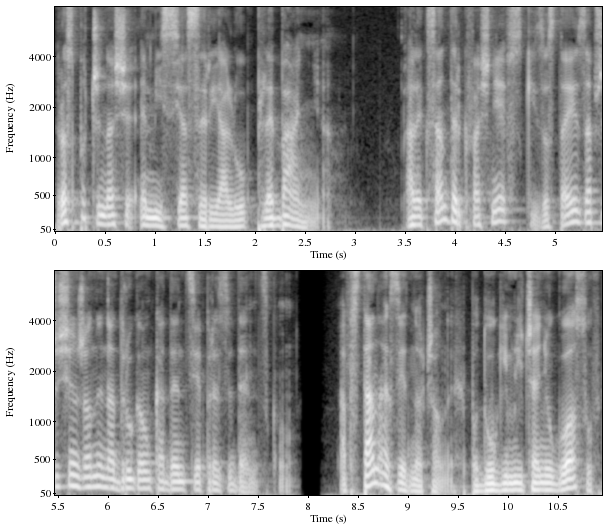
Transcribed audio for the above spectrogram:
rozpoczyna się emisja serialu Plebania. Aleksander Kwaśniewski zostaje zaprzysiężony na drugą kadencję prezydencką. A w Stanach Zjednoczonych, po długim liczeniu głosów,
